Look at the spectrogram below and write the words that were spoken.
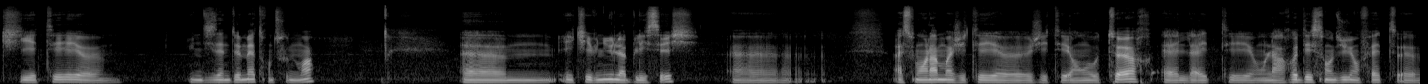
qui était une dizaine de mètres en dessous de moi et qui est venu la blesser. Euh, à ce moment-là, moi j'étais euh, j'étais en hauteur. Elle a été, on l'a redescendue en fait, euh,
